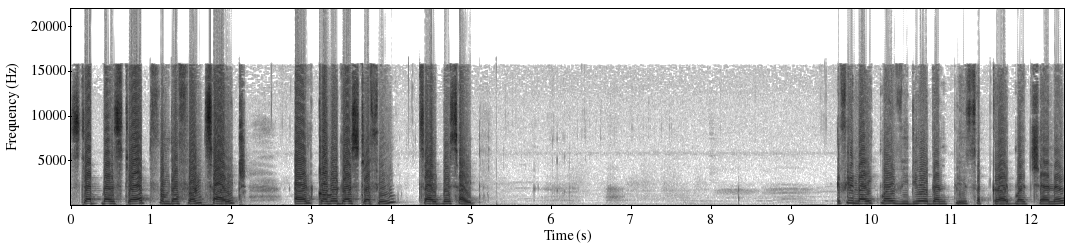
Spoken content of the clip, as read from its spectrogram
step by step from the front side and cover the stuffing side by side. If you like my video then please subscribe my channel.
